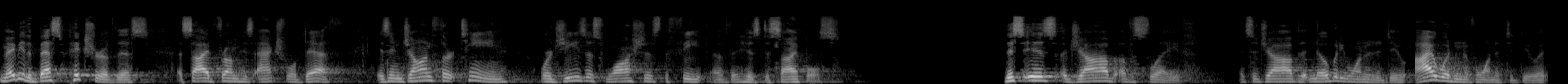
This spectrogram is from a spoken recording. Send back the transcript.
Maybe the best picture of this, aside from his actual death, is in John 13, where Jesus washes the feet of the, his disciples. This is a job of a slave. It's a job that nobody wanted to do. I wouldn't have wanted to do it.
